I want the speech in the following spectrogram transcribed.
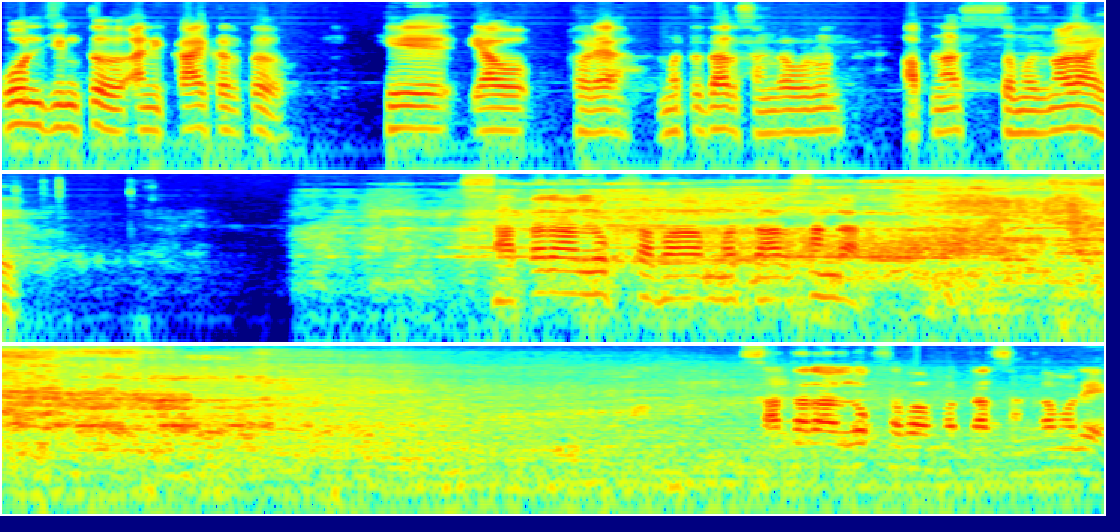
कोण जिंकतं आणि काय करतं हे या थोड्या मतदारसंघावरून आपणास समजणार आहे. सातारा लोकसभा मतदारसंघात. सातारा लोकसभा मतदारसंघामध्ये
